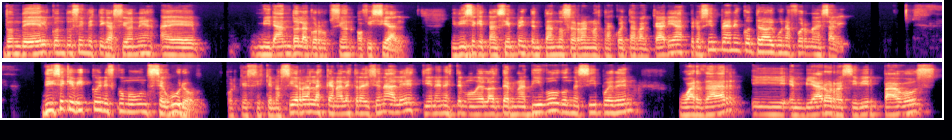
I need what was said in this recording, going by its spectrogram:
donde él conduce investigaciones eh, mirando la corrupción oficial. Y dice que están siempre intentando cerrar nuestras cuentas bancarias, pero siempre han encontrado alguna forma de salir. Dice que Bitcoin es como un seguro porque si es que nos cierran las canales tradicionales, tienen este modelo alternativo donde sí pueden guardar y enviar o recibir pagos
